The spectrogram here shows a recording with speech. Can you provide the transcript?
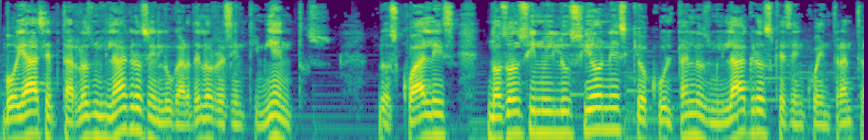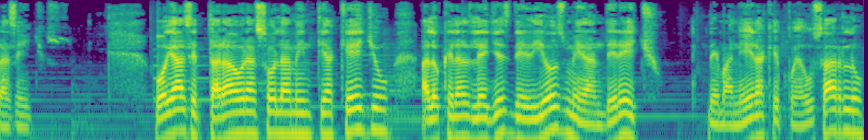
Voy a aceptar los milagros en lugar de los resentimientos los cuales no son sino ilusiones que ocultan los milagros que se encuentran tras ellos. Voy a aceptar ahora solamente aquello a lo que las leyes de Dios me dan derecho, de manera que pueda usarlo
